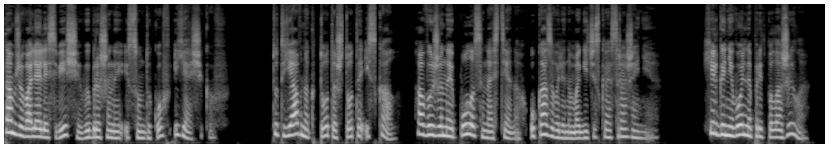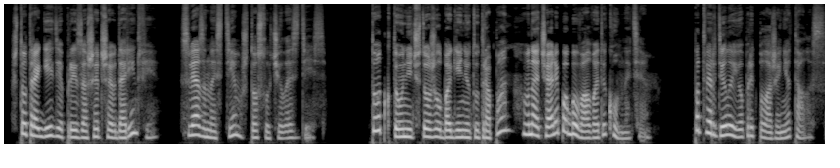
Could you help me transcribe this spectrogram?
Там же валялись вещи, выброшенные из сундуков и ящиков. Тут явно кто-то что-то искал, а выжженные полосы на стенах указывали на магическое сражение. Хельга невольно предположила, что трагедия, произошедшая в Даринфе, связано с тем, что случилось здесь. Тот, кто уничтожил богиню Тутрапан, вначале побывал в этой комнате. подтвердил ее предположение Талос.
